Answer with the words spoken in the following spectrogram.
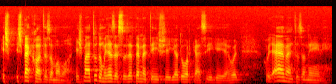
és, és meghalt ez a mama. És már tudom, hogy ez lesz az temetésége, a Dorkász ígéje, hogy, hogy elment ez a néni.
